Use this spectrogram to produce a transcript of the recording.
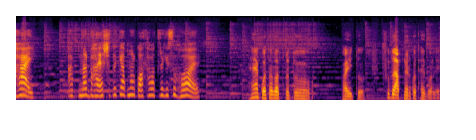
ভাই আপনার ভাইয়ের সাথে কি আপনার কথাবার্তা কিছু হয়? হ্যাঁ কথাবার্তা তো হয় তো। শুধু আপনার কথাই বলে।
